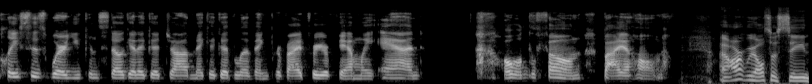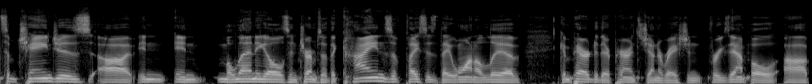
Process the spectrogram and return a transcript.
places where you can still get a good job, make a good living, provide for your family, and hold the phone, buy a home. Aren't we also seeing some changes uh, in in millennials in terms of the kinds of places they want to live compared to their parents' generation? For example, uh,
